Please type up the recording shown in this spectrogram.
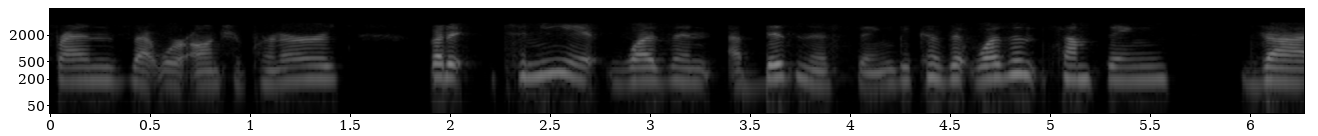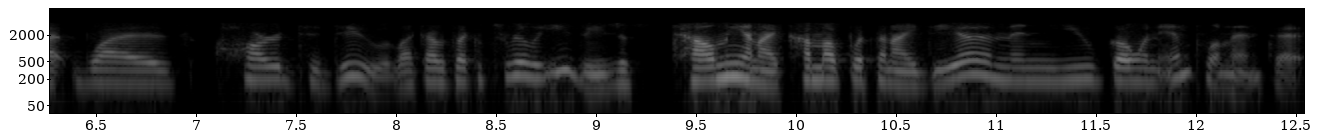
friends that were entrepreneurs but it to me it wasn't a business thing because it wasn't something that was hard to do. Like I was like, it's really easy. Just tell me and I come up with an idea and then you go and implement it.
